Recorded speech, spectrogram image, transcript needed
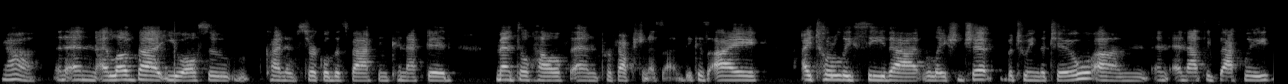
Yeah. And and I love that you also kind of circled this back and connected mental health and perfectionism because I I totally see that relationship between the two. Um, and, and that's exactly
